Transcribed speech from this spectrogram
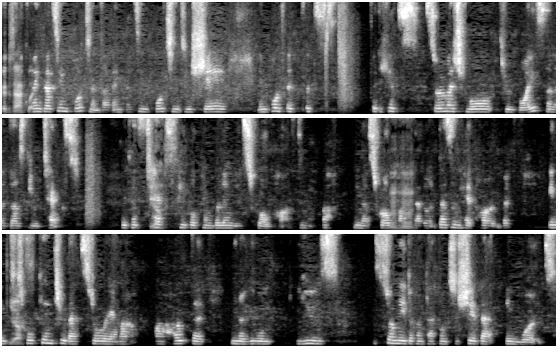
Exactly. I think that's important. I think that's important to share. Important. It, it's it hits so much more through voice than it does through text, because text yes. people can willingly scroll past and uh, you know scroll mm-hmm. past that. It doesn't hit home. But in yes. talking through that story, and I, I hope that you know you will use so many different platforms to share that in words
